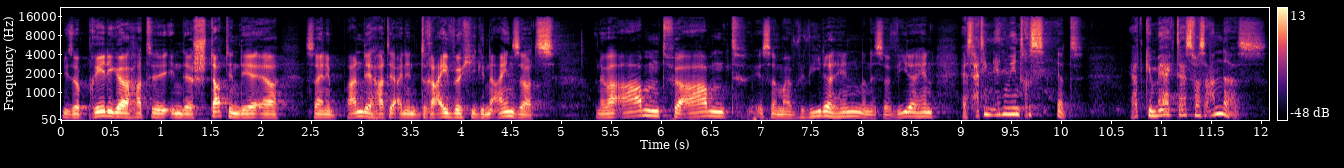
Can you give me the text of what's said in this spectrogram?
Dieser Prediger hatte in der Stadt, in der er seine Bande hatte, einen dreiwöchigen Einsatz. Und er war Abend für Abend, ist er mal wieder hin, dann ist er wieder hin. Es hat ihn irgendwie interessiert. Er hat gemerkt, da ist was anders.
